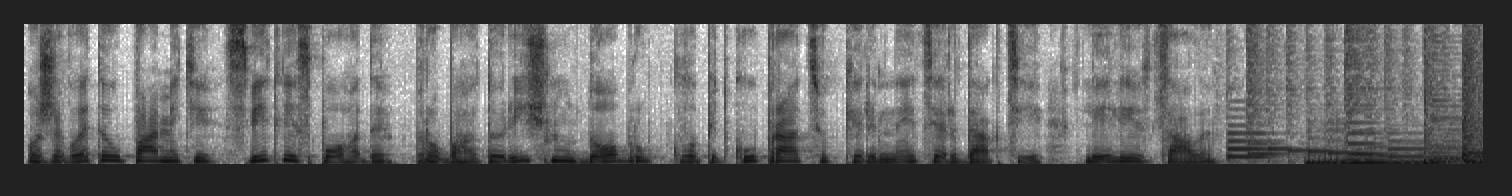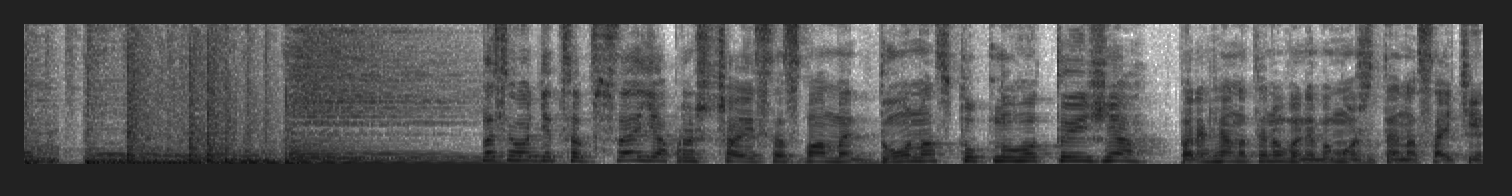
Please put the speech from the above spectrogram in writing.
оживити у пам'яті світлі спогади про багаторічну добру клопітку працю керівниці редакції Лілії Цален. На сьогодні це все. Я прощаюся з вами до наступного тижня. Переглянути новини ви можете на сайті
